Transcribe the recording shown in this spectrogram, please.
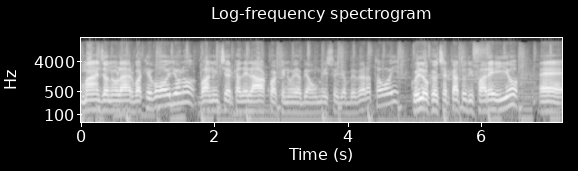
mangiano l'erba che vogliono, vanno in cerca dell'acqua che noi abbiamo messo agli abbeveratoi. Quello che ho cercato di fare io è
